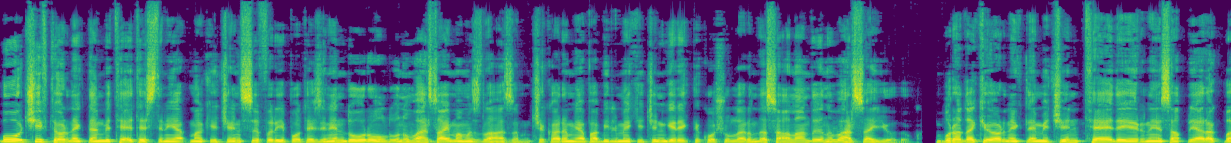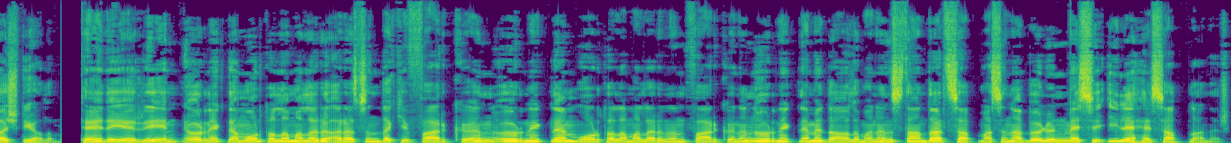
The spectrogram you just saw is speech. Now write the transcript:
Bu çift örnekten bir T testini yapmak için sıfır hipotezinin doğru olduğunu varsaymamız lazım. Çıkarım yapabilmek için gerekli koşullarında sağlandığını varsayıyorduk. Buradaki örneklem için T değerini hesaplayarak başlayalım. T değeri, örneklem ortalamaları arasındaki farkın, örneklem ortalamalarının farkının örnekleme dağılımının standart sapmasına bölünmesi ile hesaplanır.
